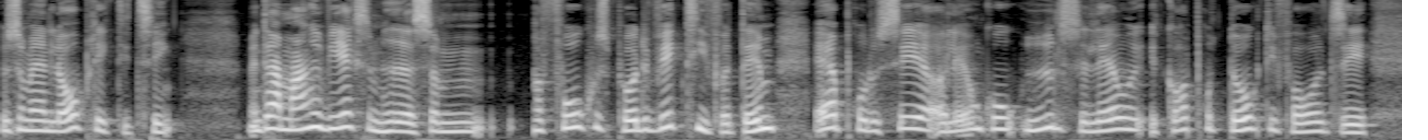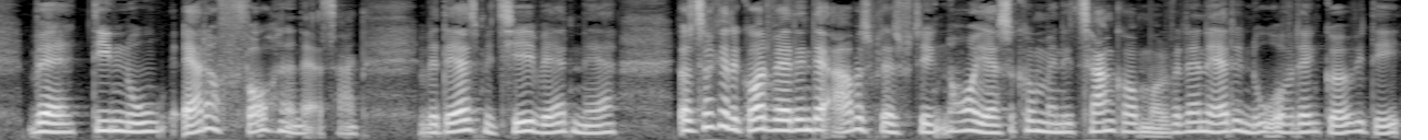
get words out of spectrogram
jo som er en lovpligtig ting. Men der er mange virksomheder, som har fokus på det vigtige for dem, er at producere og lave en god ydelse, lave et godt produkt i forhold til, hvad de nu er der for, havde jeg sagt, hvad deres métier i verden er. Og så kan det godt være, at den der arbejdspladsvurdering, nå ja, så kommer man i tanke om, hvordan er det nu, og hvordan gør vi det?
